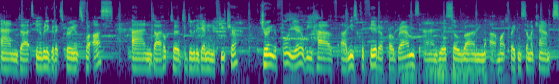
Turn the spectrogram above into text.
and uh, it's been a really good experience for us, and I hope to, to do it again in the future. During the full year, we have uh, musical theatre programs and we also run uh, March break and summer camps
